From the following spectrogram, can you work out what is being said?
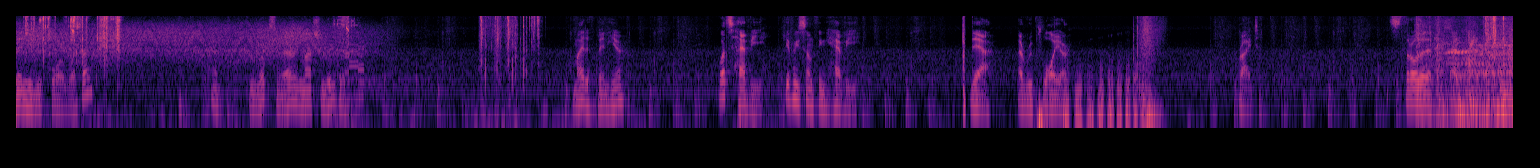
Here before, was I? It looks very much looted. Might have been here. What's heavy? Give me something heavy. There, a reployer. Right. Let's throw that at, at, at.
